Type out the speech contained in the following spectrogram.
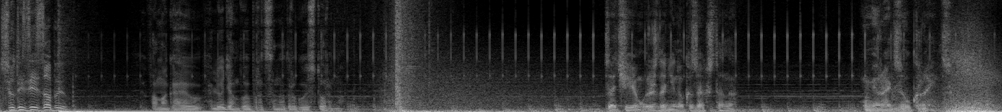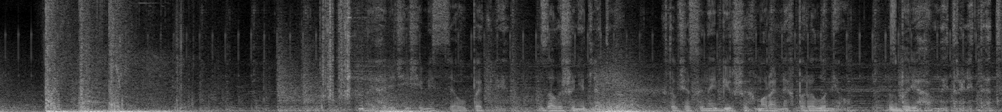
Что ты здесь забыл? Помогаю людям выбраться на другую сторону. Зачем гражданину Казахстана умирать за украинцев? Місця у пеклі залишені для тих, хто в часи найбільших моральних переломів зберігав нейтралітет.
